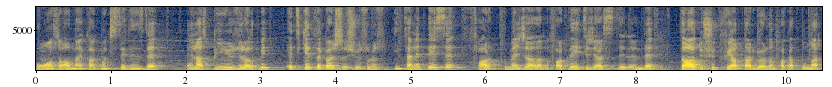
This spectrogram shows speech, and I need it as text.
bu mouse'u almaya kalkmak istediğinizde en az 1100 liralık bir etiketle karşılaşıyorsunuz. İnternette ise farklı mecralarda, farklı e-ticaret sitelerinde daha düşük fiyatlar gördüm fakat bunlar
